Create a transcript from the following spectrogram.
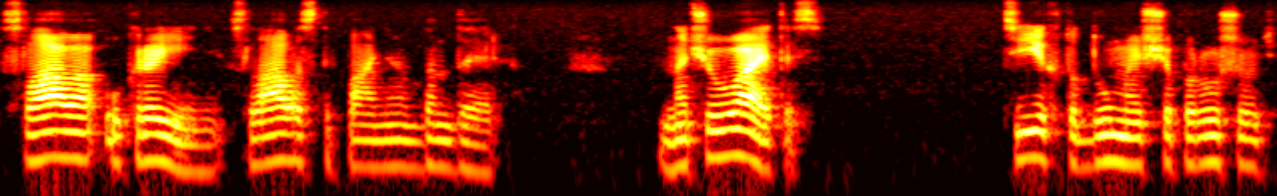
Слава Україні! Слава Степану Бандері! Начувайтесь. Ті, хто думає, що порушують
